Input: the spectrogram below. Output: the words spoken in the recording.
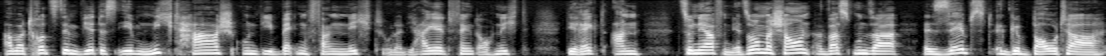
aber trotzdem wird es eben nicht harsh und die Becken fangen nicht oder die Hi-Hat fängt auch nicht direkt an zu nerven. Jetzt wollen wir mal schauen, was unser selbstgebauter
